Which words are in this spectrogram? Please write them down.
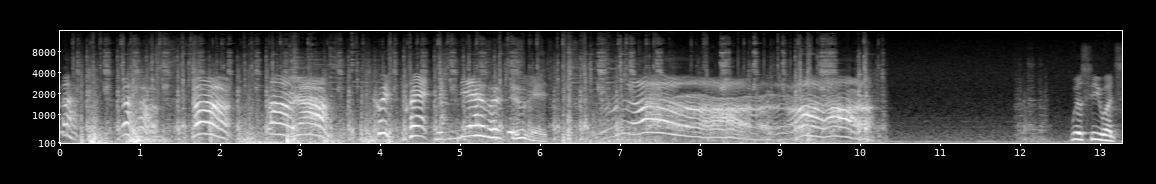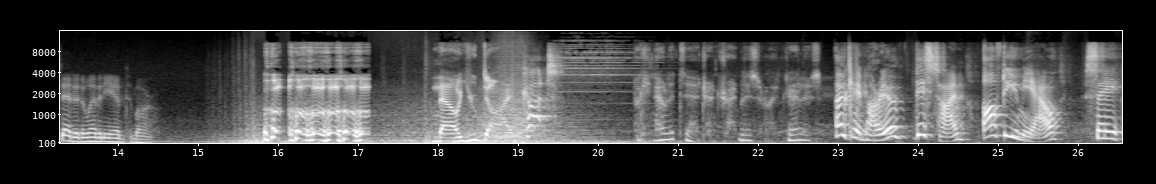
Ah! Ah! Oh no! Chris Pratt would never do this! Ah! ah. We'll see you on set at 11 a.m. tomorrow. Now you die. Cut! Okay, now let's uh, try, try listen, like, try listen. Okay, Mario, this time, after you meow, say,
